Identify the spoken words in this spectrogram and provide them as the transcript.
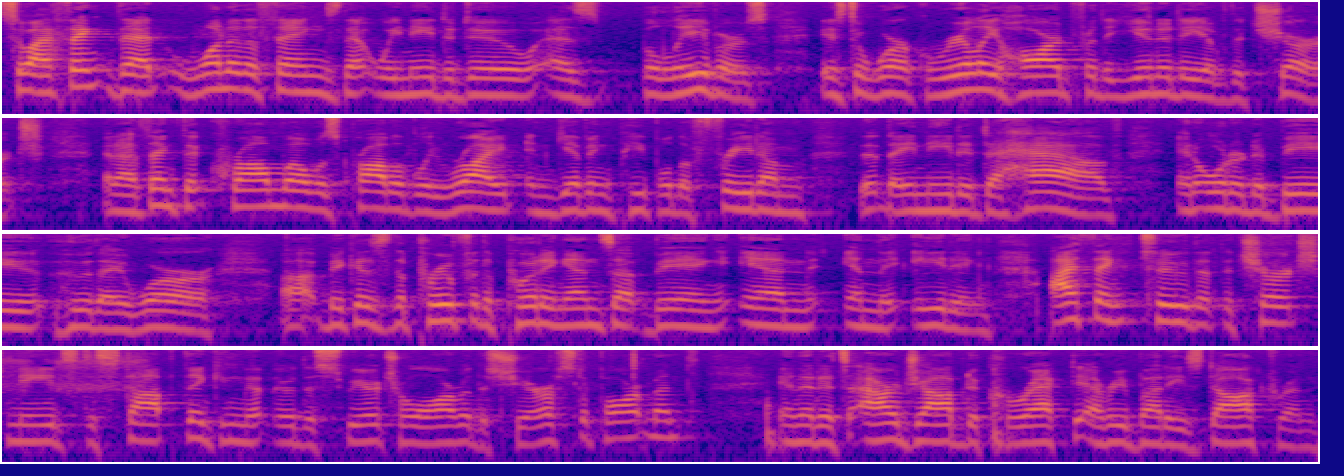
So I think that one of the things that we need to do as believers is to work really hard for the unity of the church. And I think that Cromwell was probably right in giving people the freedom that they needed to have in order to be who they were. Uh, because the proof of the pudding ends up being in, in the eating. I think, too, that the church needs to stop thinking that they're the spiritual arm of the sheriff's department and that it's our job to correct everybody's doctrine.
